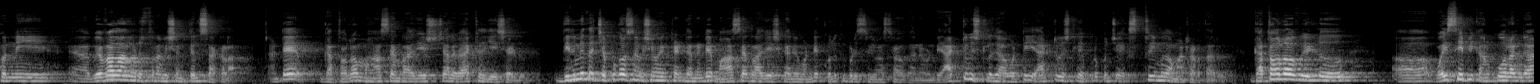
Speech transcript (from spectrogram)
కొన్ని వివాదాలు నడుస్తున్న విషయం తెలుసు అక్కడ. అంటే గతంలో మహాసేన రాజేష్ చాలా వ్యాఖ్యలు చేశాడు. దీని మీద చెప్పుకోవాల్సిన విషయం ఏంటంటేనంటే మహాసేన రాజేష్ కానివ్వండి కొలికిపిడి శ్రీనివాసరావు కానివ్వండి యాక్టివిస్టులు కాబట్టి యాక్టివిస్టులు ఎప్పుడు కొంచెం ఎక్స్ట్రీమ్గా మాట్లాడతారు. గతంలో వీళ్ళు వైసీపీకి అనుకూలంగా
